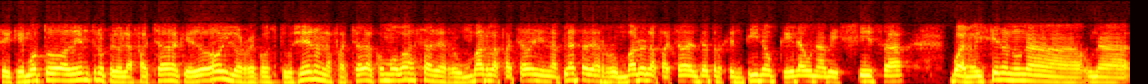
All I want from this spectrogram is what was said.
se quemó todo adentro, pero la fachada quedó y lo reconstruyeron. La fachada, ¿cómo vas a derrumbar la fachada? Y en La Plata derrumbaron la fachada del Teatro Argentino, que era una belleza. Bueno, hicieron una, una,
